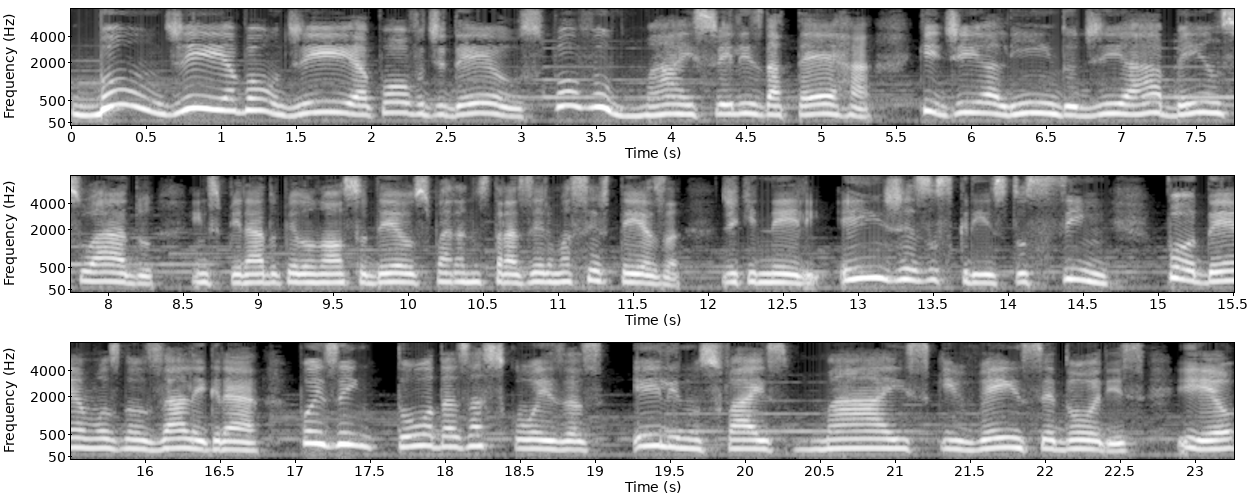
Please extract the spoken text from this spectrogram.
Bom dia, bom dia, povo de Deus, povo mais feliz da terra. Que dia lindo, dia abençoado, inspirado pelo nosso Deus para nos trazer uma certeza de que nele, em Jesus Cristo, sim, podemos nos alegrar, pois em todas as coisas ele nos faz mais que vencedores. E eu,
